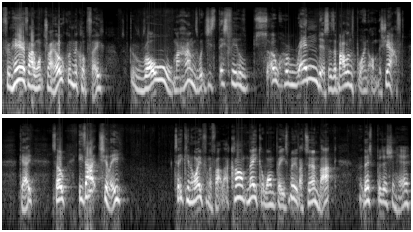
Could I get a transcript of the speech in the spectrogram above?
From here, if I want to try and open the club face, I have to roll my hands, which is, this feels so horrendous as a balance point on the shaft. Okay, so it's actually taking away from the fact that I can't make a one-piece move. I turn back, this position here,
